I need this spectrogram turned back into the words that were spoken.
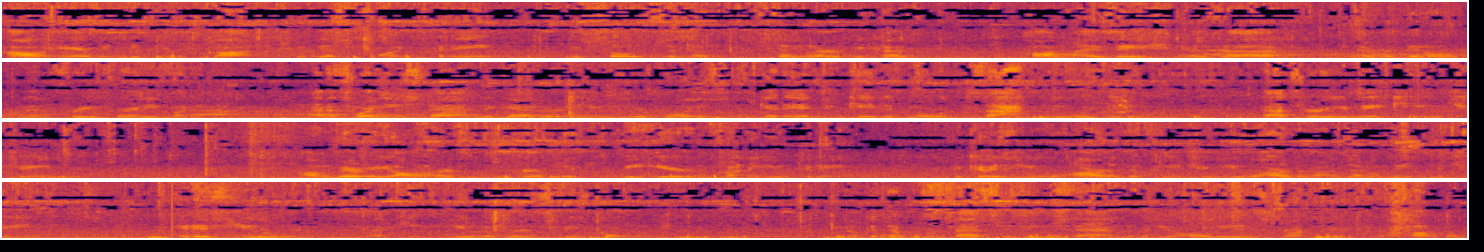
how everything has got to this point today, is so sim similar because colonization has uh, never been open and free for anybody. And it's when you stand together and use your voices, get educated, know exactly what you're doing. That's where you make huge changes. I'm very honored and privileged to be here in front of you today because you are the future. You are the ones that will make the change. It is you that keep the university going. Look at the professors who stand with you, all the instructors, the public.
